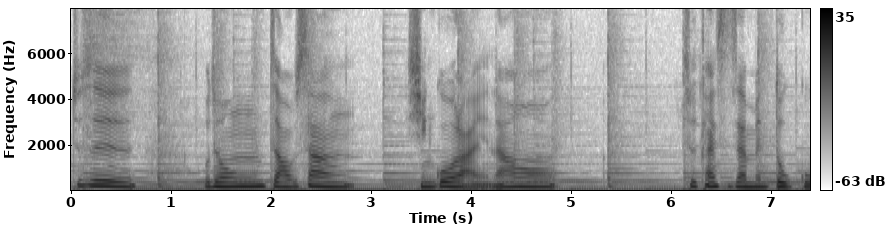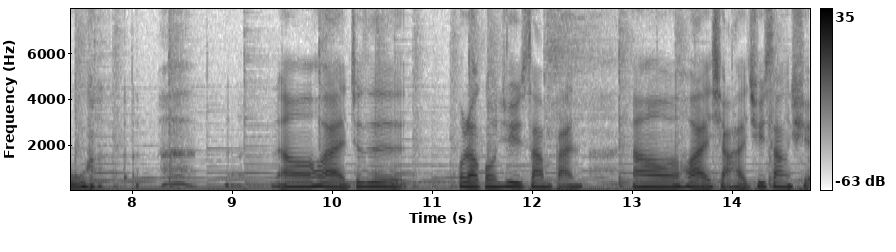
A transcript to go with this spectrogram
就是我从早上。醒过来，然后就开始在那边度咕，然后后来就是我老公去上班，然后后来小孩去上学，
